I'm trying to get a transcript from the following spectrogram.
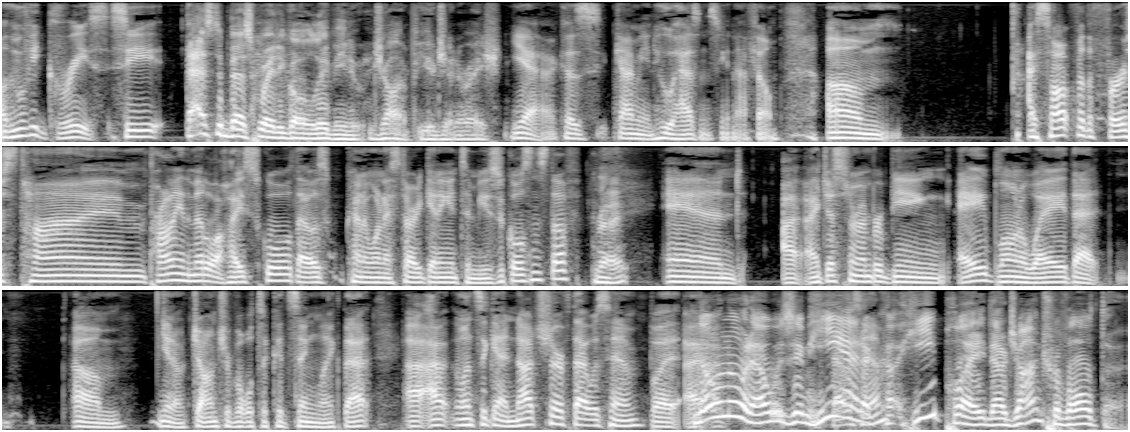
Oh, the movie Grease. See, That's the best way to go, Olivia Newton John, for your generation. Yeah, because I mean, who hasn't seen that film? Um, I saw it for the first time probably in the middle of high school. That was kind of when I started getting into musicals and stuff. Right. And I, I just remember being a blown away that, um, you know, John Travolta could sing like that. Uh, I, once again, not sure if that was him, but I, No, no, that was him. He had a him? he played. Now John Travolta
